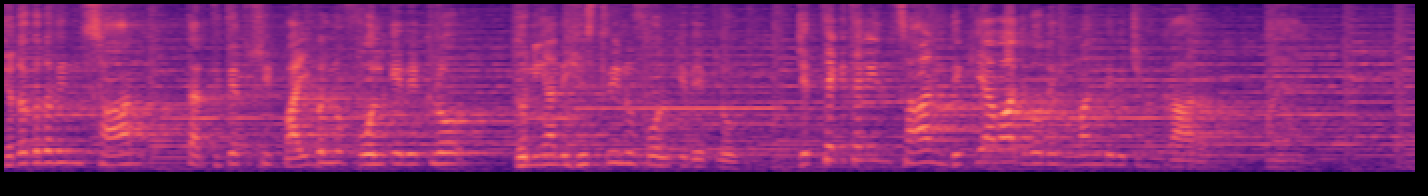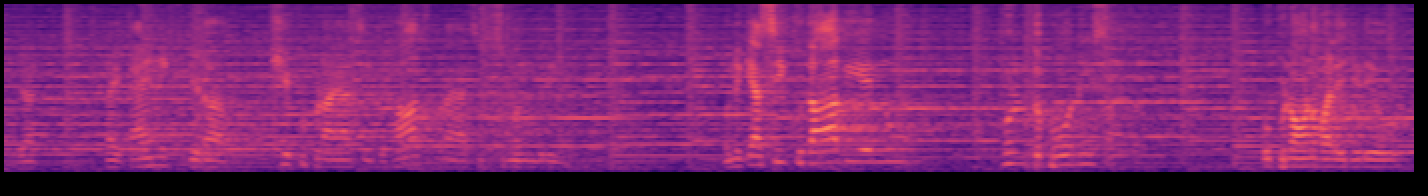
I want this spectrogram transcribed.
ਜਦੋਂ ਕਦੋਂ ਵੀ ਇਨਸਾਨ ਧਰਤੀ ਤੇ ਤੁਸੀਂ ਬਾਈਬਲ ਨੂੰ ਫੋਲ ਕੇ ਵੇਖ ਲਓ, ਦੁਨੀਆ ਦੀ ਹਿਸਟਰੀ ਨੂੰ ਫੋਲ ਕੇ ਵੇਖ ਲਓ ਜਿੱਥੇ ਕਿਤੇ ਵੀ ਇਨਸਾਨ ਡਿੱਗਿਆ ਵਾ, ਜਦੋਂ ਉਹਦੇ ਮਨ ਦੇ ਵਿੱਚ ਹੰਕਾਰ ਆਇਆ ਹੈ। ਜਿਹੜਾ ਟਾਈਟੈਨਿਕ ਜਿਹੜਾ ਸ਼ਿਪ ਬਣਾਇਆ ਸੀ, ਜਹਾਜ਼ ਬਣਾਇਆ ਸੀ, ਸਮੁੰਦਰੀ। ਉਹਨੇ ਕਿਹਾ ਸੀ, ਖੁਦਾ ਵੀ ਇਹਨੂੰ ਹੁਣ ਦਬੋ ਨਹੀਂ ਸਕਦਾ। ਉਹ ਬਣਾਉਣ ਵਾਲੇ ਜਿਹੜੇ ਉਹ,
